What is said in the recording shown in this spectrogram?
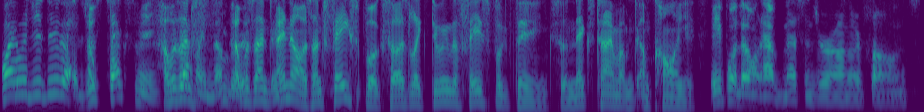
Why would you do that? Just text me. I was on my number. I was on. I know I was on Facebook, so I was like doing the Facebook thing. So next time I'm I'm calling you. People don't have Messenger on their phones.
